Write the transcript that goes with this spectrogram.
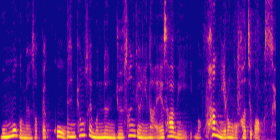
못 먹으면서 뺐고 대신 평소에 먹는 유산균이나 에사비, 막 환 이런 거 가지고 와봤어요.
